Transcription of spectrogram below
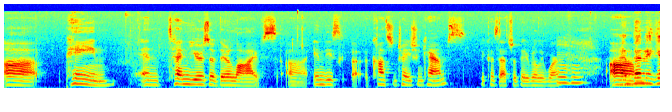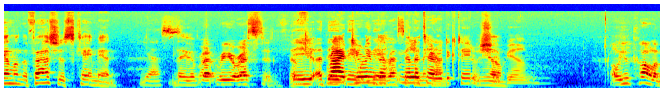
uh, pain and 10 years of their lives uh, in these uh, concentration camps. because that's what they really were. Mm-hmm. and then again, when the fascists came in, Yes. they arre- rearrested them. They, uh, they- right they- during they the military dictatorship. Yeah. Yeah. oh, you call it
